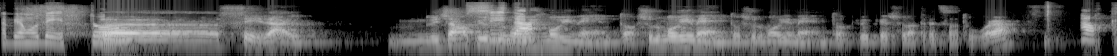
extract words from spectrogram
Abbiamo detto? Uh, sì, dai, Diciamo più sì, sul da... movimento, sul movimento, sul movimento più che sull'attrezzatura. Ok,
